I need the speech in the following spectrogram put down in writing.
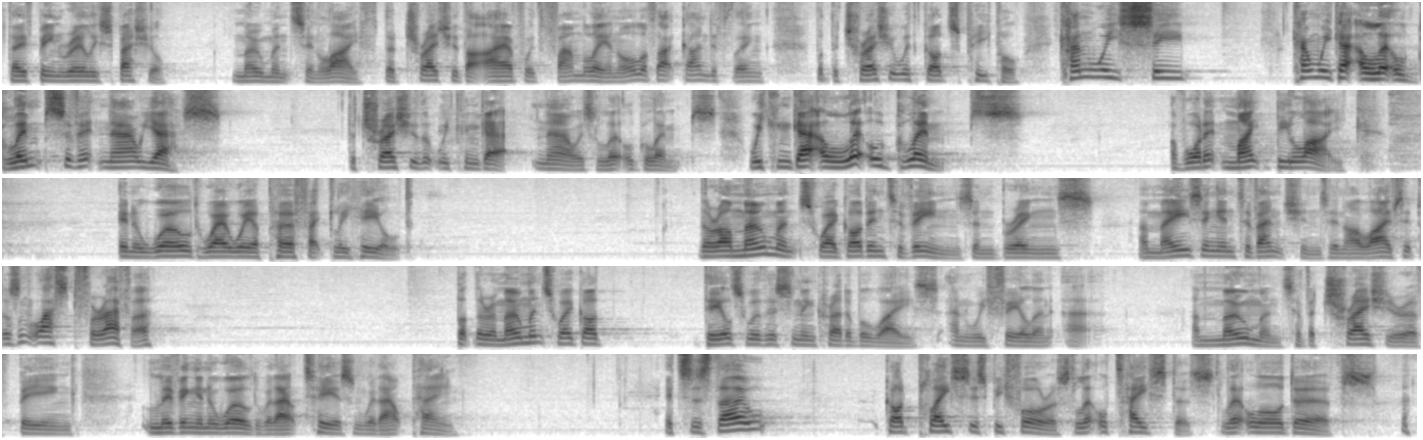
They've been really special moments in life, the treasure that I have with family and all of that kind of thing, but the treasure with God's people. Can we see, can we get a little glimpse of it now? Yes. The treasure that we can get now is a little glimpse. We can get a little glimpse of what it might be like in a world where we are perfectly healed. There are moments where God intervenes and brings amazing interventions in our lives. It doesn't last forever, but there are moments where God deals with us in incredible ways, and we feel an, a, a moment of a treasure of being living in a world without tears and without pain. It's as though God places before us little tasters, little hors d'oeuvres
